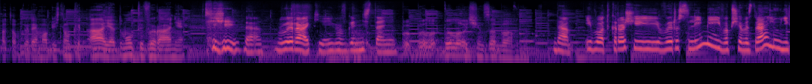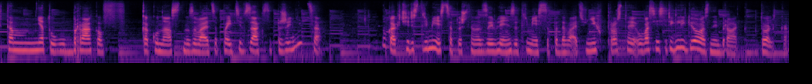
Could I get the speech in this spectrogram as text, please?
потом, когда я ему объяснил, он говорит, а, я думал, ты в Иране. Да, в Ираке и в Афганистане. Было, было очень забавно. Да, и вот, короче, и в Иерусалиме, и вообще в Израиле у них там нету браков, как у нас называется, пойти в ЗАГС и пожениться. Ну как, через три месяца, потому что надо заявление за три месяца подавать. У них просто, у вас есть религиозный брак только.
